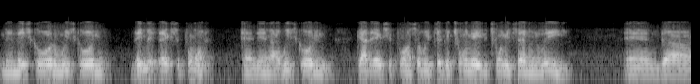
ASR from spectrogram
and then they scored, and we scored, and they missed the extra point. And then uh, we scored and got the extra point, so we took a 28 to 27 lead. And uh,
